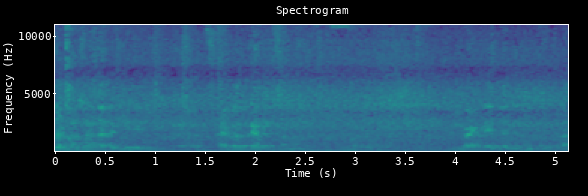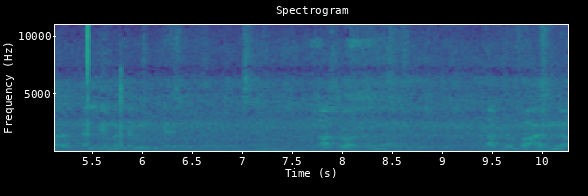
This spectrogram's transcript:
చెప్పండి సార్ ఇది సైబర్ క్రైమ్ ఇవాళ ఏంటంటే ఇక్కడ కల్తీ మధ్య కేసు ఉంటాయి రాష్ట్ర వ్యాప్తంగా దాంట్లో భాగంగా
